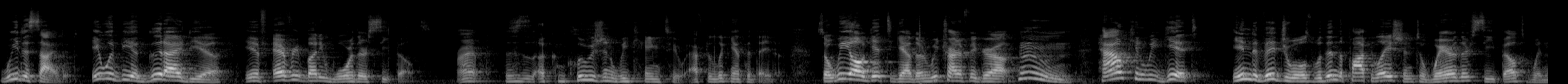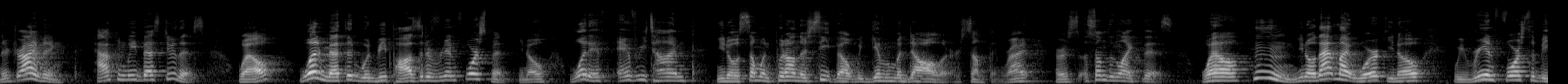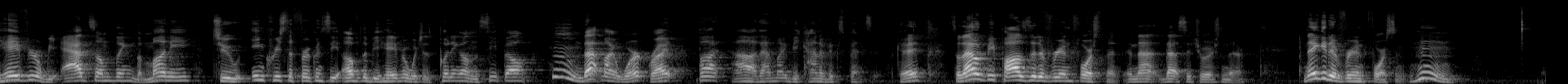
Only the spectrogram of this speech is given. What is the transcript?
we decided it would be a good idea if everybody wore their seatbelts, right? This is a conclusion we came to after looking at the data. So we all get together and we try to figure out, hmm, how can we get individuals within the population to wear their seatbelts when they're driving? How can we best do this? Well, one method would be positive reinforcement. You know, what if every time, you know, someone put on their seatbelt, we give them a dollar or something, right? Or something like this. Well, hmm, you know, that might work, you know. We reinforce the behavior, we add something, the money, to increase the frequency of the behavior, which is putting on the seatbelt. Hmm, that might work, right? But uh, that might be kind of expensive, okay? So that would be positive reinforcement in that, that situation there. Negative reinforcement, hmm,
